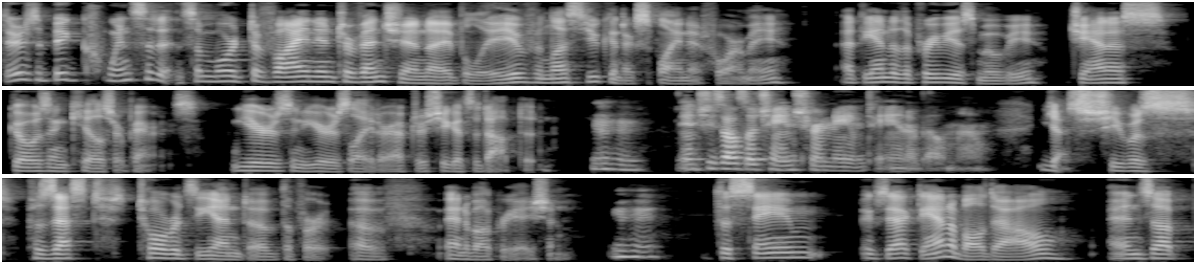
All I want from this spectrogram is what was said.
there's a big coincidence some more divine intervention i believe unless you can explain it for me at the end of the previous movie janice goes and kills her parents years and years later after she gets adopted hmm And she's also changed her name to Annabelle now. Yes, she was possessed towards the end of the of Annabelle creation. Mm-hmm. The same exact Annabelle doll ends up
